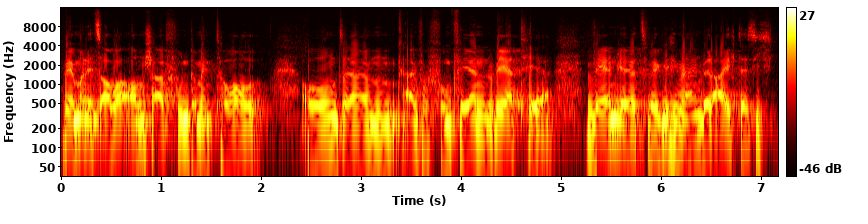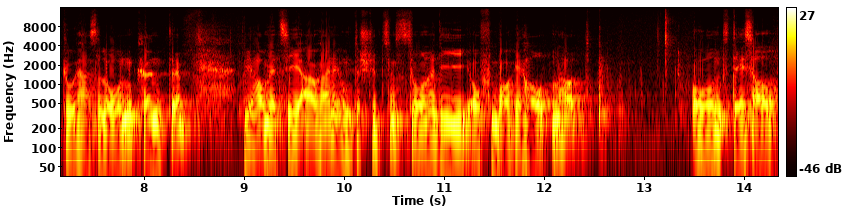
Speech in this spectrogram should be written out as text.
Wenn man jetzt aber anschaut, fundamental und ähm, einfach vom fairen Wert her, wären wir jetzt wirklich in einem Bereich, der sich durchaus lohnen könnte. Wir haben jetzt hier auch eine Unterstützungszone, die offenbar gehalten hat. Und deshalb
